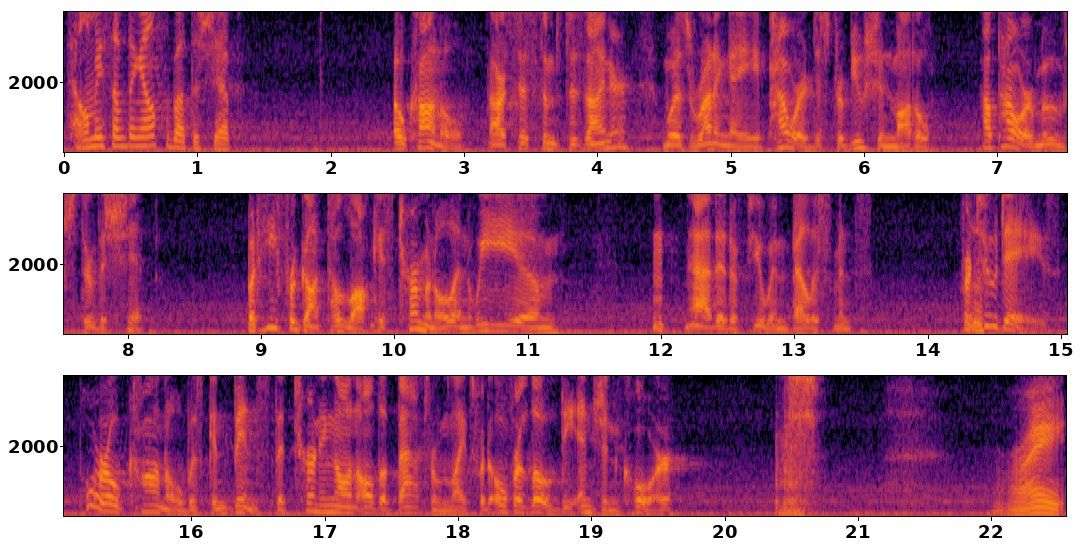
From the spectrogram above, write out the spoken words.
Tell me something else about the ship. O'Connell, our systems designer, was running a power distribution model. How power moves through the ship. But he forgot to lock his terminal and we, um, added a few embellishments. For two days, poor O'Connell was convinced that turning on all the bathroom lights would overload the engine core. Right.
